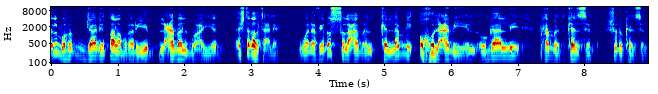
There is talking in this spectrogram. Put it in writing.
المهم جاني طلب غريب لعمل معين اشتغلت عليه. وأنا في نص العمل كلمني أخو العميل وقال لي محمد كنسل. شنو كنسل؟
